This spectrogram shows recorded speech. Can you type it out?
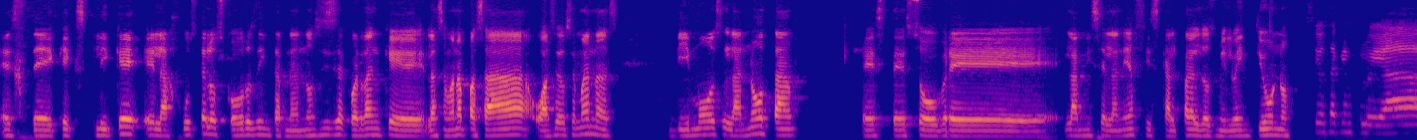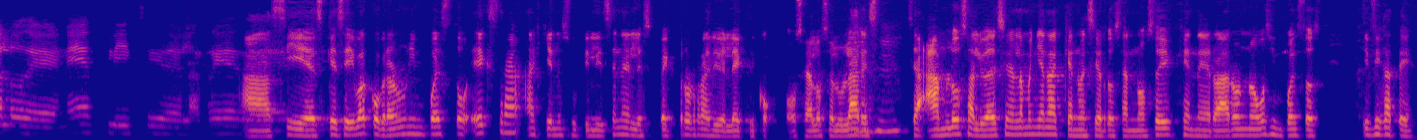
este, que explique el ajuste de los cobros de Internet. No sé si se acuerdan que la semana pasada o hace dos semanas dimos la nota este, sobre la miscelánea fiscal para el 2021. Sí, o sea, que incluía lo de Netflix y de la red. Así es, que se iba a cobrar un impuesto extra a quienes utilicen el espectro radioeléctrico, o sea, los celulares. O sea, AMLO salió a decir en la mañana que no es cierto, o sea, no se generaron nuevos impuestos. Y fíjate,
